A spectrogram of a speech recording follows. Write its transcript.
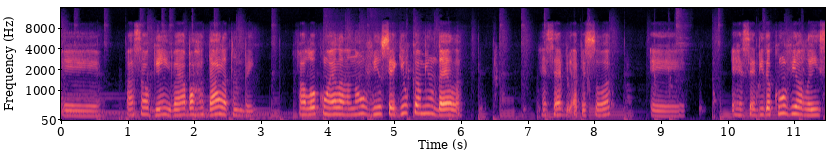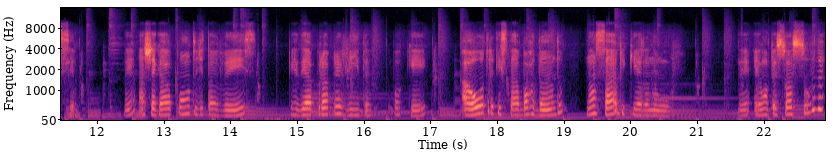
é, passa alguém, vai abordá-la também. Falou com ela, ela não ouviu, seguiu o caminho dela. Recebe a pessoa é, é recebida com violência, né? a chegar ao ponto de talvez perder a própria vida, porque a outra que está abordando não sabe que ela não ouve. Né? É uma pessoa surda,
